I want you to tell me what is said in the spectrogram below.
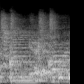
Yeah.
